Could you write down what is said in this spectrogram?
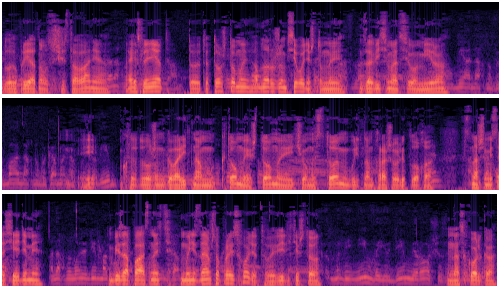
благоприятного существования, а если нет, то это то, что мы обнаружим сегодня, что мы зависимы от всего мира, и кто-то должен говорить нам, кто мы и что мы, и чего мы стоим, будет нам хорошо или плохо с нашими соседями. Безопасность. Мы не знаем, что происходит. Вы видите, что насколько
